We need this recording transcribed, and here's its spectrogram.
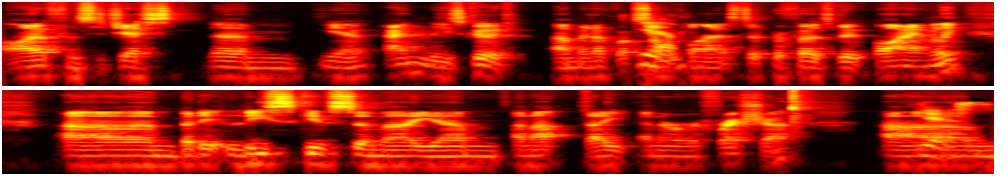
I often suggest, um, you know, annually is good. I mean, I've got some yeah. clients that prefer to do it biannually, um, but it at least gives them a um, an update and a refresher. Um, yes.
